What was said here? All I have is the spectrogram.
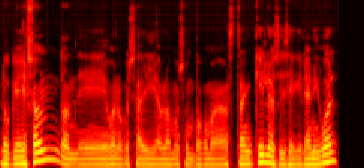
lo que son, donde bueno pues ahí hablamos un poco más tranquilos y seguirán igual.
